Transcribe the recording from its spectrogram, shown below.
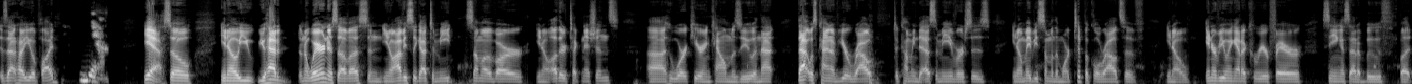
Is that how you applied? Yeah. Yeah. So you know you you had an awareness of us and you know obviously got to meet some of our you know other technicians uh, who work here in Kalamazoo and that that was kind of your route to coming to SME versus you know maybe some of the more typical routes of you know interviewing at a career fair seeing us at a booth but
